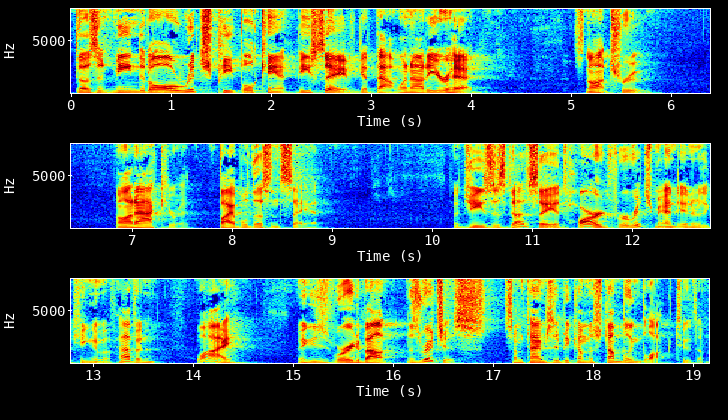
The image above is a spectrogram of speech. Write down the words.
Doesn't mean that all rich people can't be saved. Get that one out of your head. It's not true, not accurate. Bible doesn't say it. But Jesus does say it's hard for a rich man to enter the kingdom of heaven. Why? Maybe he's worried about his riches. Sometimes they become a stumbling block to them.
